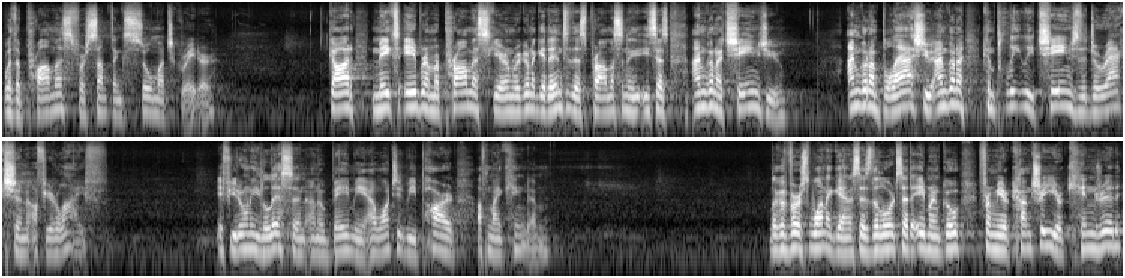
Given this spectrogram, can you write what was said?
with a promise for something so much greater. God makes Abram a promise here, and we're going to get into this promise, and he says, I'm going to change you. I'm going to bless you. I'm going to completely change the direction of your life. If you'd only listen and obey me, I want you to be part of my kingdom. Look at verse 1 again. It says, The Lord said to Abram, Go from your country, your kindred,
